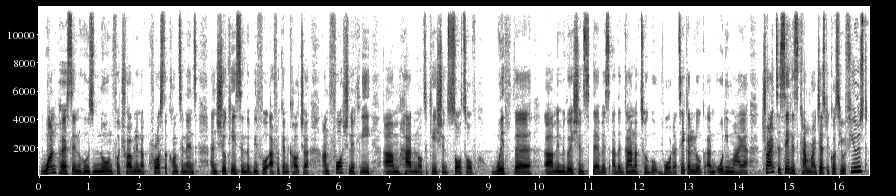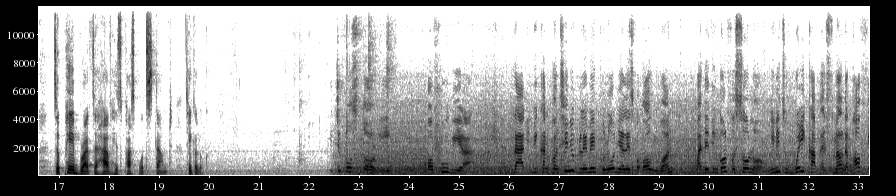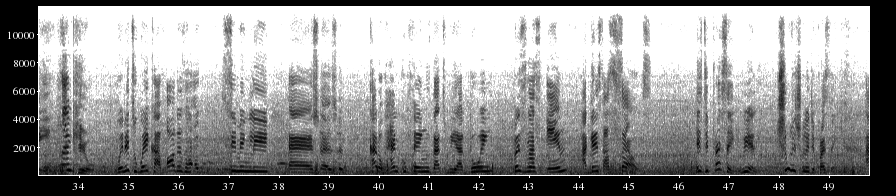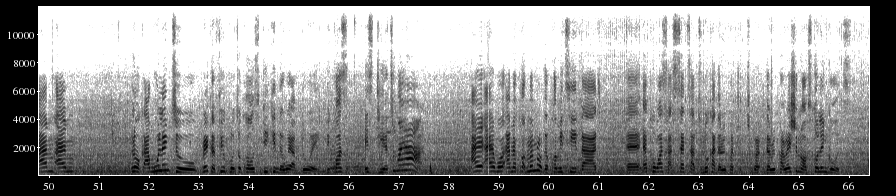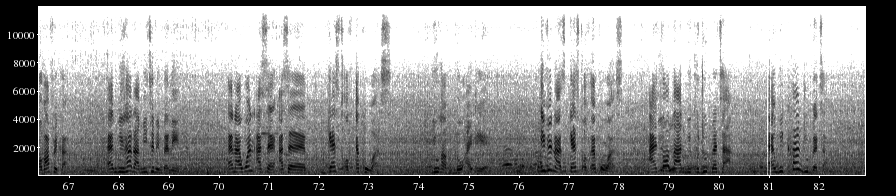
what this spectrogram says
one person who's known for traveling across the continent and showcasing the beautiful African culture, unfortunately um, had an altercation sort of with the um, immigration service at the Ghana-Togo border. Take a look at Wode Maya trying to save his camera just because he refused to pay bribe to have his passport stamped. Take a look. It's a beautiful story of who we are. That we can continue blaming colonialists for all we want, but they've been gone for so long. We need to wake up and smell the coffee. Thank you. We need to wake up. All these uh, seemingly uh, uh, kind of handcuff things that we are doing business in against ourselves. It's depressing, really. Truly, truly depressing. I'm, I'm, look, I'm willing to break a few protocols speaking the way I'm doing because it's dear to my heart. I, I, am a member of the committee that uh, ECOWAS has set up to look at the, the reparation of stolen goods of Africa. And we had a meeting in Benin. And I went as a, as a guest of ECOWAS. You have no idea. Even as guest of ECOWAS, I thought that we could do better. And we can't do better.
